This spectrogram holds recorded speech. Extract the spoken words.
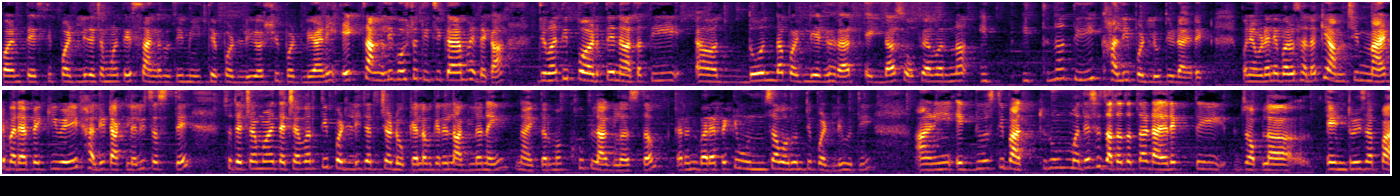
पण तेच ती पडली त्याच्यामुळे तेच सांगत होती मी इथे पडली अशी पडली. आणि एक चांगली गोष्ट तिची काय माहिती आहे का? जेव्हा ती पडते ना आता ती दोनदा पडली आहे घरात. एकदा सोफ्यावरनं इत इथनं ती खाली पडली होती डायरेक्ट पण एवढ्याने बरं झालं की आमची मॅट बऱ्यापैकी वेळी खाली टाकलेलीच असते. सो त्याच्यामुळे त्याच्यावर ती पडली तर तिच्या डोक्याला वगैरे लागलं नाही. नाहीतर मग खूप लागलं असतं. कारण बऱ्यापैकी उंचावरून ती पडली होती. आणि एक दिवस ती बाथरूममध्ये असं जाता जाता डायरेक्ट ती जो आपला एंट्रीचा पा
